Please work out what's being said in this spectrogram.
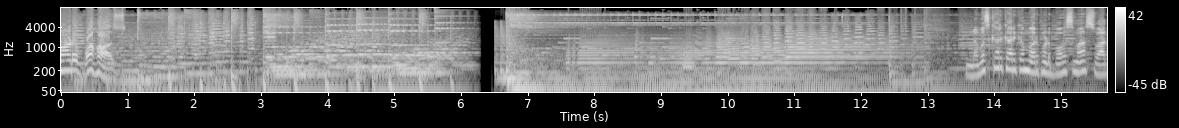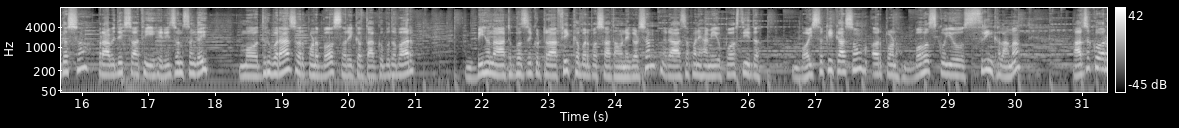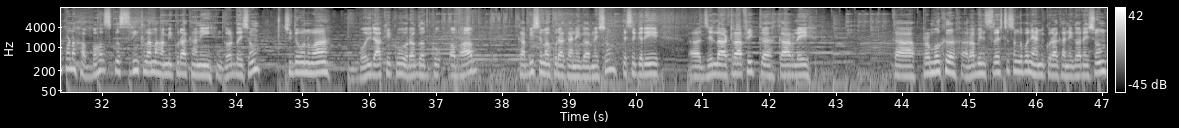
अर्पण बहस नमस्कार कार्यक्रम अर्पण बहसमा स्वागत छ। प्राविधिक साथी हेरिजनसँगै म ध्रुवराज अर्पण बस हरेक हप्ताको बुधबार बिहान आठ बजेको ट्राफिक खबर पश्चात आउने गर्छ र आज पनि हामी उपस्थित भइसकेका छौँ अर्पण बहसको यो श्रृङ्खलामा। आजको अर्पण बहसको श्रृङ्खलामा हामी कुराकानी गर्दैछौँ। चितवनमा भइराखेको रगतको अभावका विषयमा कुराकानी गर्नेछौँ। त्यसै गरी जिल्ला ट्राफिक कार्यालय का प्रमुख रविन श्रेष्ठसँग पनि हामी कुराकानी गर्नेछौँ।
